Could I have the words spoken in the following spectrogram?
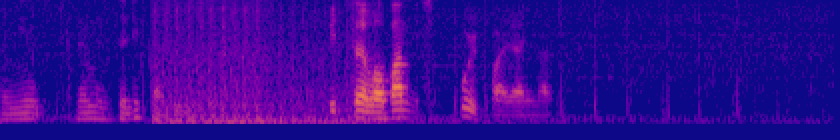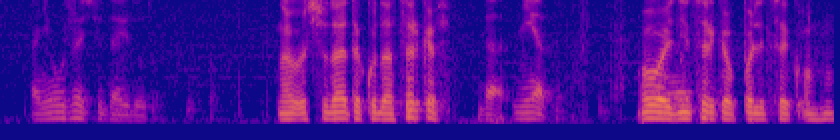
Они прям издалека бегут. Wycelowany spój, paja inaczej. Они уже сюда идут. Ну, вот сюда это куда? Церковь? Да, нет. Ой, Да. не церковь, полицейку. Ага.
